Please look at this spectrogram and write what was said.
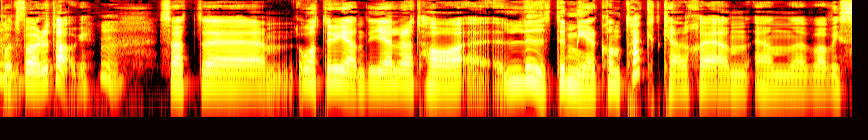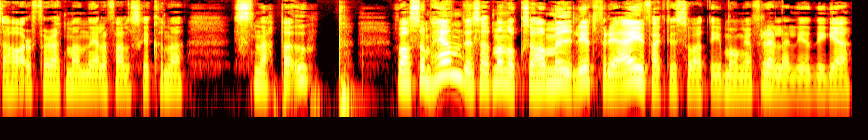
på ett företag. Mm. Så att eh, återigen, det gäller att ha eh, lite mer kontakt kanske än, än vad vissa har för att man i alla fall ska kunna snappa upp vad som händer så att man också har möjlighet, för det är ju faktiskt så att det är många föräldralediga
